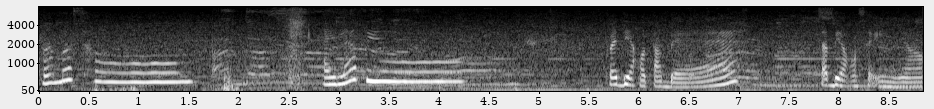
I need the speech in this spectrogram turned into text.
Mama's home! I love you! Pwede ako tabi? Tabi ako sa inyo?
